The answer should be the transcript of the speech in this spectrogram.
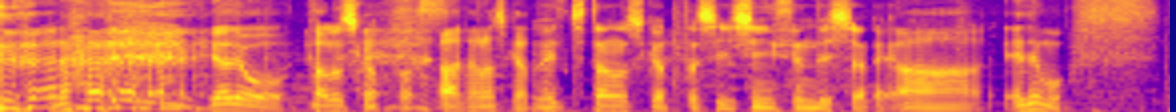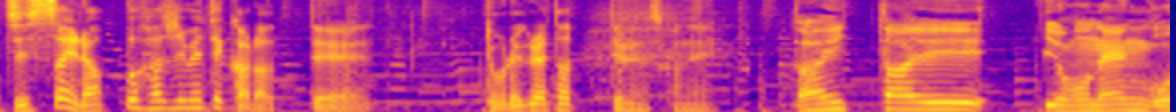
いやでも楽しかったっす。あ楽しかっためっちゃ楽しかったし新鮮でしたね。あえでも実際ラップ始めてからってどれぐらい経ってるんですかね？だいたい4年5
